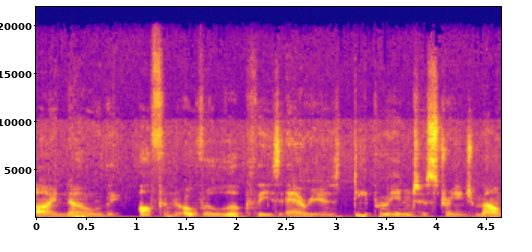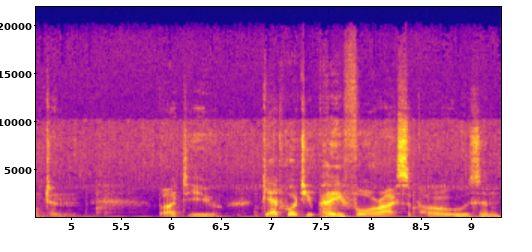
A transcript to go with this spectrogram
I know they often overlook these areas deeper into Strange Mountain, but you get what you pay for, I suppose, and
